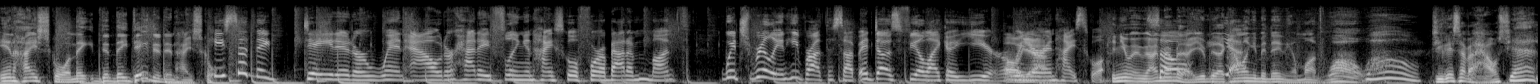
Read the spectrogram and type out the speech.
in high school, and they did they dated in high school. He said they dated or went out or had a fling in high school for about a month, which really, and he brought this up, it does feel like a year Oh, when yeah. you're in high school. Can you? I So, remember that. You'd be like, yeah. "How long you been dating? A month? Whoa, Whoa. Do you guys have a house yet?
